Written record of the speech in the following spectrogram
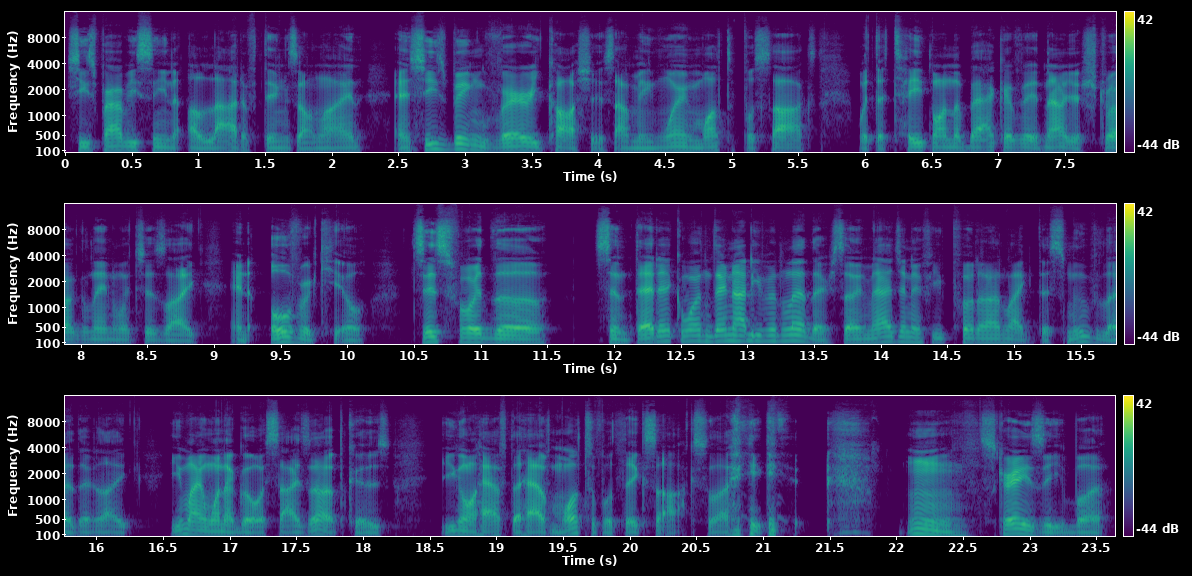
she's probably seen a lot of things online and she's being very cautious. I mean, wearing multiple socks with the tape on the back of it. Now you're struggling, which is like an overkill. Just for the synthetic one, they're not even leather. So imagine if you put on like the smooth leather, like you might want to go a size up because you're gonna have to have multiple thick socks. Like, mm, it's crazy, but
